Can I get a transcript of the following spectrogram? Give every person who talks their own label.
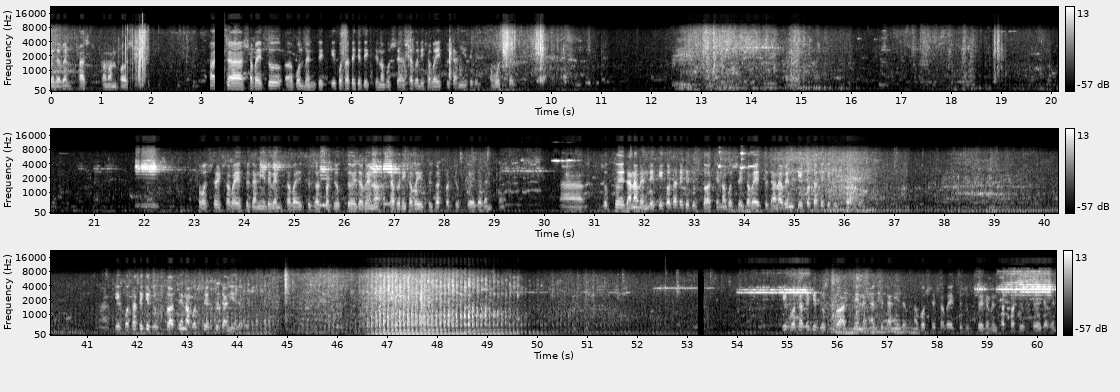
Speaker 1: হয়ে যাবেন। First, common first. আচ্ছা সবাই একটু বলবেন যে কে কোথা থেকে দেখছেন? অবশ্যই আশা করি সবাই একটু জানিয়ে দেবেন, অবশ্যই। অবশ্যই সবাই একটু জানিয়ে দেবেন, সবাই একটু ঝটপট যুক্ত হয়ে যাবেন। আশা করি সবাই একটু ঝটপট যুক্ত হয়ে যাবেন। যুক্ত হয়ে জানাবেন যে কে কথা থেকে যুক্ত আছেন। অবশ্যই সবাই একটু জানাবেন কে কোথা থেকে যুক্ত আছেন। কে কথা থেকে যুক্ত আছেন অবশ্যই একটু জানিয়ে যাবেন। কে কোথা থেকে যুক্ত আছেন একটু জানিয়ে যাবেন। অবশ্যই সবাই একটু যুক্ত হয়ে যাবেন ঝটপট যুক্ত হয়ে যাবেন।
